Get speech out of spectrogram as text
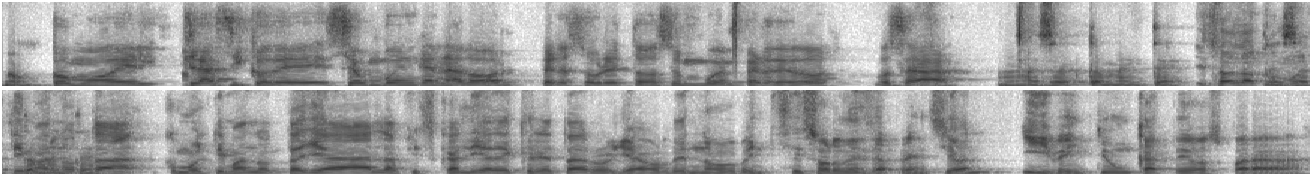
¿no? como el clásico de ser un buen ganador, pero sobre todo ser un buen perdedor. O sea, Exactamente. Y solo como última nota, como última nota, ya la Fiscalía de Querétaro ya ordenó 26 órdenes de aprehensión y 21 cateos para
